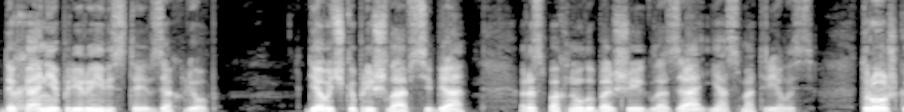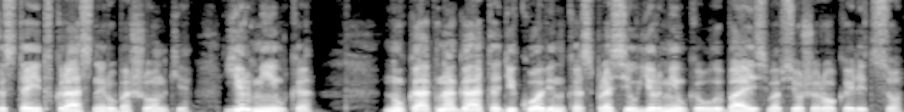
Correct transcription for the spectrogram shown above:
дыхание прерывистое, взахлеб. Девочка пришла в себя, распахнула большие глаза и осмотрелась. Трошка стоит в красной рубашонке, Ермилка. — Ну как нога-то, диковинка? — спросил Ермилка, улыбаясь во все широкое лицо.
